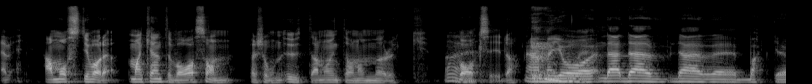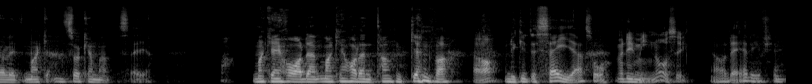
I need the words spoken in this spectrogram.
Nej, Han måste ju vara det. Man kan inte vara sån person utan att inte ha någon mörk Nej. baksida. Nej, men jag, där, där, där eh, backar jag lite. Man kan, så kan man inte säga. Man kan ju ha den, man kan ha den tanken, va? Ja, Men du kan ju inte säga så. men det är min åsikt. Ja, det är det i och för sig.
